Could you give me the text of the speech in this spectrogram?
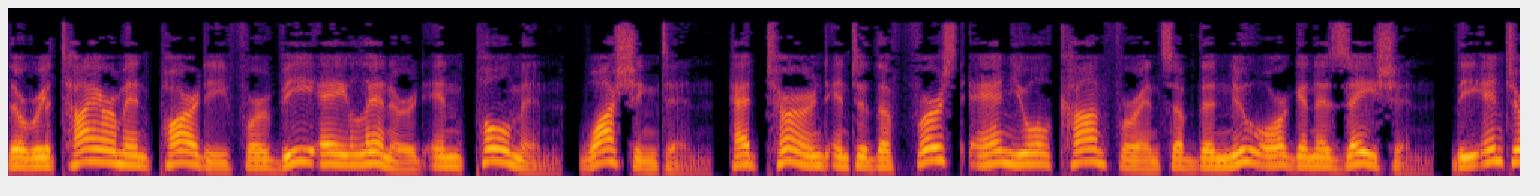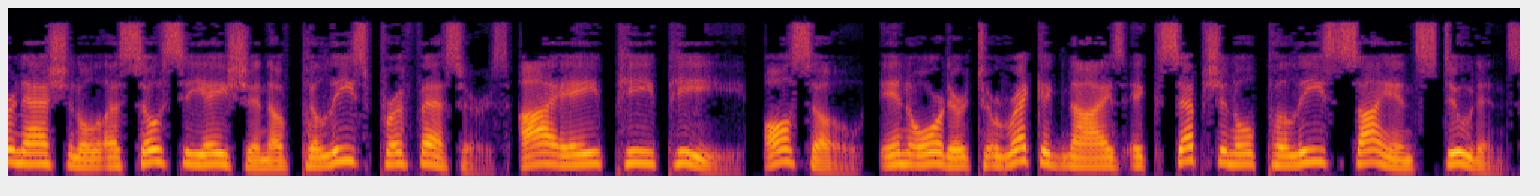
The retirement party for V. A. Leonard in Pullman, Washington, had turned into the first annual conference of the new organization, the International Association of Police Professors IAPP. .Also, in order to recognize exceptional police science students,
